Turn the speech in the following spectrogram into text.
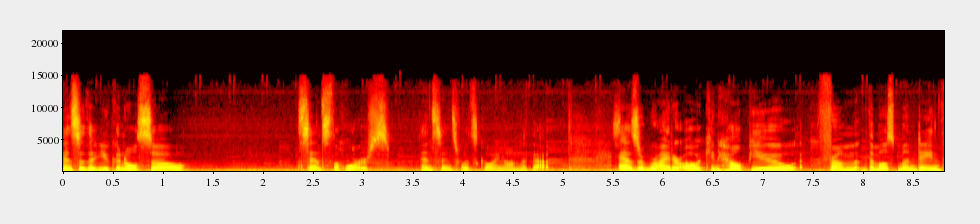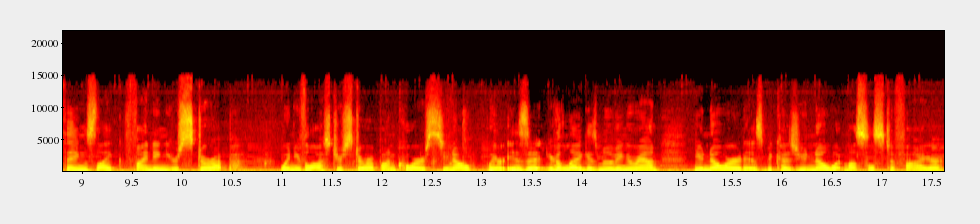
And so that you can also sense the horse and sense what's going on with that. As a rider, oh, it can help you from the most mundane things like finding your stirrup when you've lost your stirrup on course, you know, where is it? Your leg is moving around. You know where it is because you know what muscles to fire.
